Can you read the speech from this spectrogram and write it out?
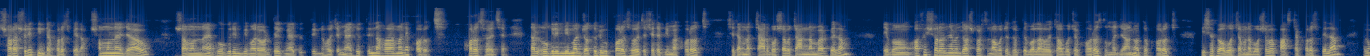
সরাসরি তিনটা খরচ পেলাম। সমন্বয়ে যাও, সমন্বয়ে অগ্রিম বিমার অর্ধেক মেয়াদ উত্তীর্ণ হয়েছে। মেয়াদ উত্তীর্ণ হওয়া মানে খরচ খরচ হয়েছে। তাহলে অগ্রিম বিমার যতটুকু খরচ হয়েছে সেটা বিমা খরচ, সেটা আমরা চার বসাবো, চার নাম্বার পেলাম। এবং অফিস সরঞ্জামে দশ পার্সেন্ট অবচয় ধরতে বলা হয়েছে, অবচয় খরচ, তোমরা জানো। তো খরচ হিসাবে অবচয় আমরা বসাবো, পাঁচটা খরচ পেলাম। এবং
